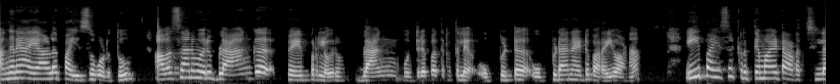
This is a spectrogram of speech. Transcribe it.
അങ്ങനെ അയാൾ പൈസ കൊടുത്തു. അവസാനം ഒരു ബ്ലാങ്ക് പേപ്പറിൽ ഒരു ബ്ലാങ്ക് മുദ്രപത്രത്തിൽ ഒപ്പിട്ട് ഒപ്പിടാനായിട്ട് പറയുവാണ് ഈ പൈസ കൃത്യമായിട്ട് അടച്ചില്ല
